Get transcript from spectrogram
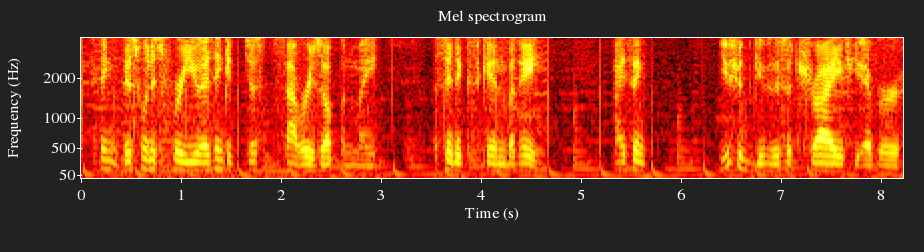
I think this one is for you. I think it just sours up on my acidic skin, but hey, I think you should give this a try if you ever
